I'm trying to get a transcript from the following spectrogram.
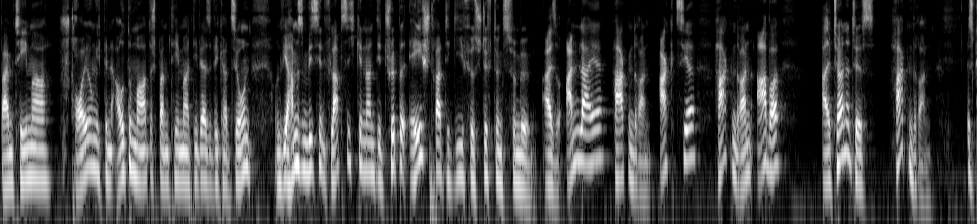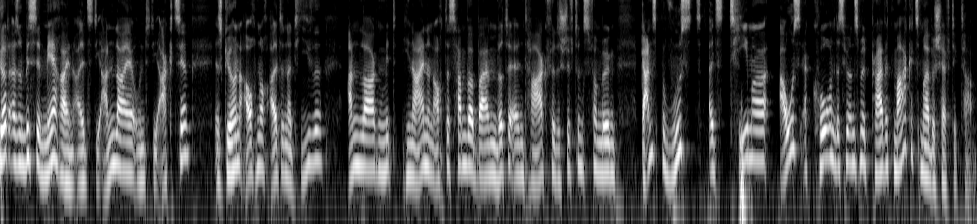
beim Thema Streuung, ich bin automatisch beim Thema Diversifikation und wir haben es ein bisschen flapsig genannt, die AAA-Strategie fürs Stiftungsvermögen. Also Anleihe, Haken dran, Aktie, Haken dran, aber Alternatives, Haken dran. Es gehört also ein bisschen mehr rein als die Anleihe und die Aktie. Es gehören auch noch alternative Anlagen mit hinein. Und auch das haben wir beim virtuellen Tag für das Stiftungsvermögen ganz bewusst als Thema auserkoren, dass wir uns mit Private Markets mal beschäftigt haben.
